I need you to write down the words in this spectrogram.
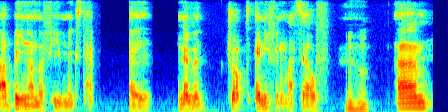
I've been on a few mixtapes. Never dropped anything myself. hmm Um,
